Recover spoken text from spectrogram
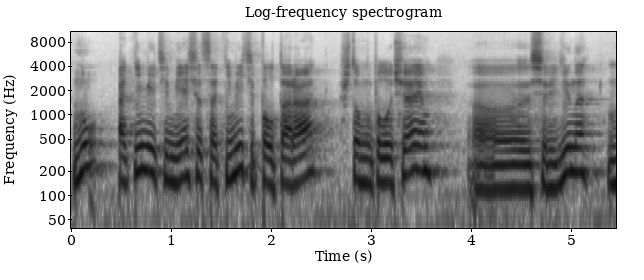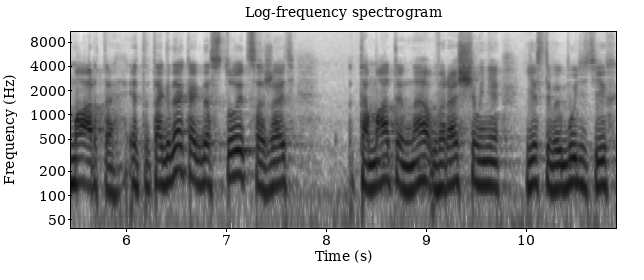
ну, отнимите месяц, отнимите полтора, что мы получаем – середина марта. Это тогда, когда стоит сажать томаты на выращивание, если вы будете их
